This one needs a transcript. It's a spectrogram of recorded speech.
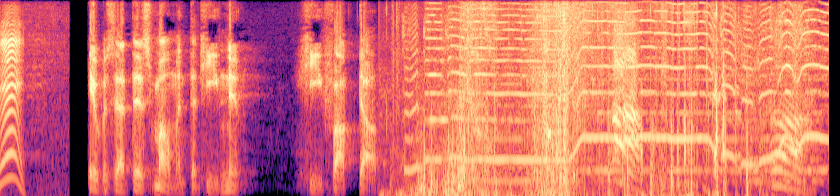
Sì. It was at this moment that he knew. He fucked up. Ah. Ah.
